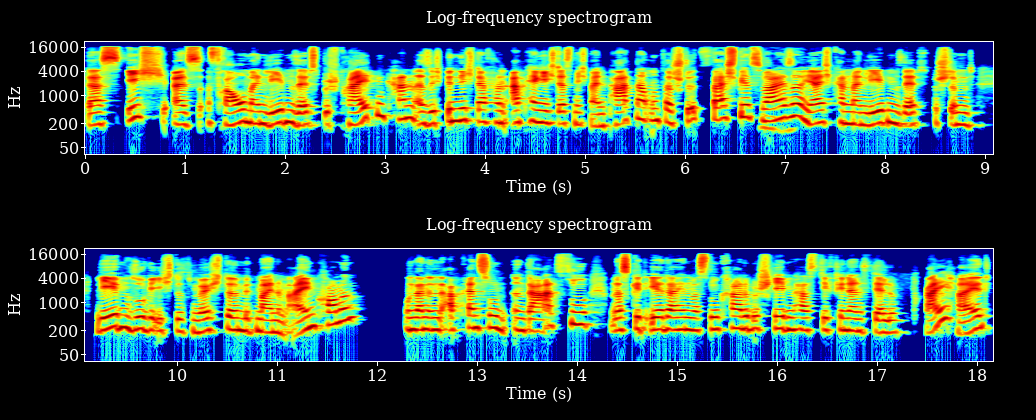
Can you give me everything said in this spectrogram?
dass ich als Frau mein Leben selbst bestreiten kann. Also ich bin nicht davon abhängig, dass mich mein Partner unterstützt beispielsweise. Ja, ich kann mein Leben selbstbestimmt leben, so wie ich das möchte, mit meinem Einkommen. Und dann in Abgrenzung dazu, und das geht eher dahin, was du gerade beschrieben hast, die finanzielle Freiheit,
